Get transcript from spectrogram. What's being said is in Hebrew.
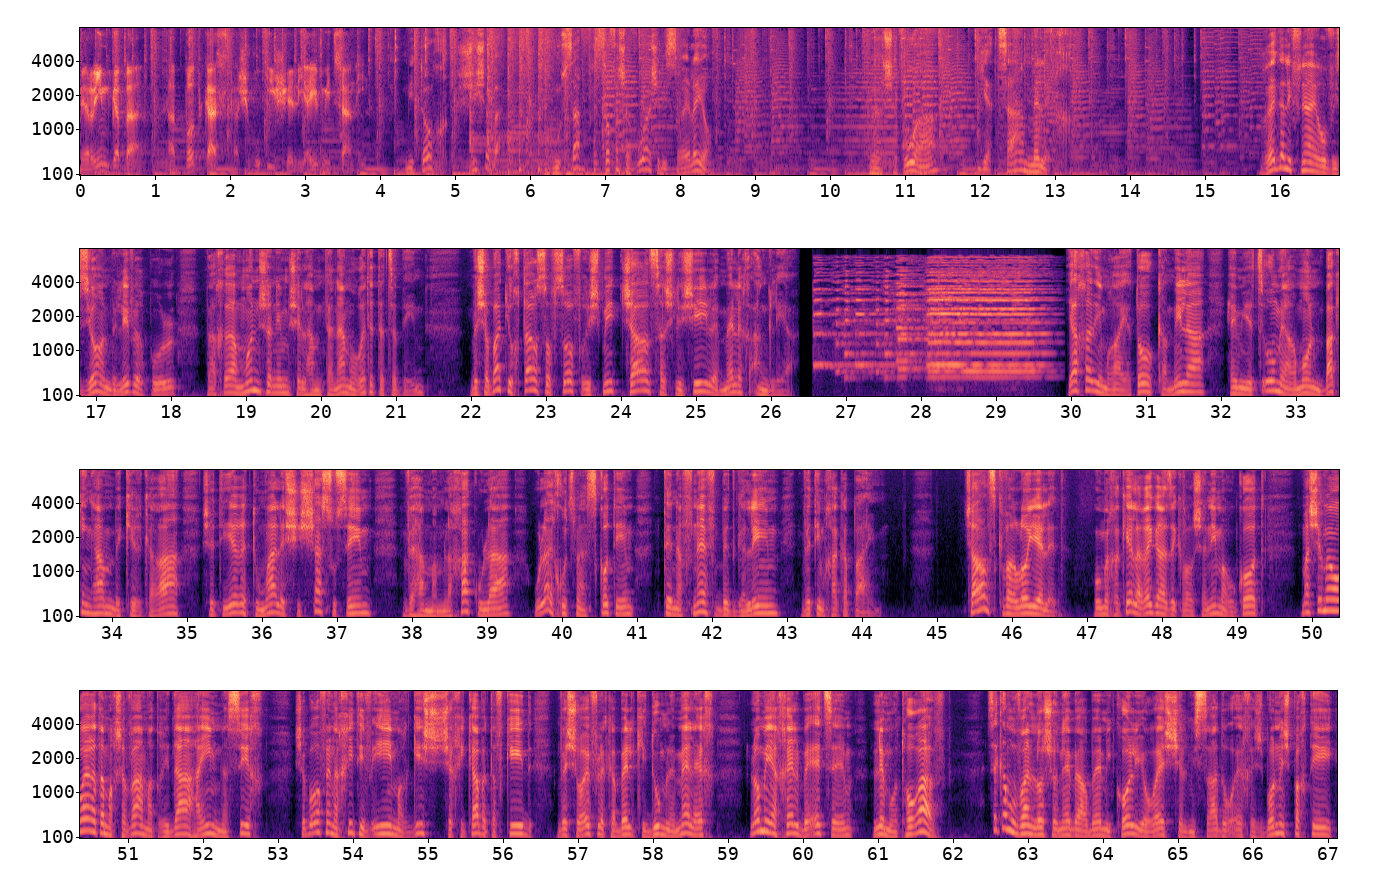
מרים גבה, הפודקאסט השבועי של יאיר מצני. מתוך שיש שבת, מוסף סוף השבוע של ישראל היום. והשבוע יצא מלך. רגע לפני האירוויזיון בליברפול, ואחרי המון שנים של המתנה מורטת עצבים, בשבת יוכתר סוף סוף רשמית צ'ארלס השלישי למלך אנגליה. יחד עם רעייתו קמילה הם יצאו מארמון בקינגהם בכרכרה שתהיה רתומה לשישה סוסים, והממלכה כולה, אולי חוץ מהסקוטים, תנפנף בדגלים ותמחא כפיים. צ'ארלס כבר לא ילד, הוא מחכה לרגע הזה כבר שנים ארוכות, מה שמעורר את המחשבה המטרידה האם נסיך, שבאופן הכי טבעי מרגיש שחיכה בתפקיד ושואף לקבל קידום למלך, לא מייחל בעצם למות הוריו. זה כמובן לא שונה בהרבה מכל יורש של משרד רואי חשבון משפחתי,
